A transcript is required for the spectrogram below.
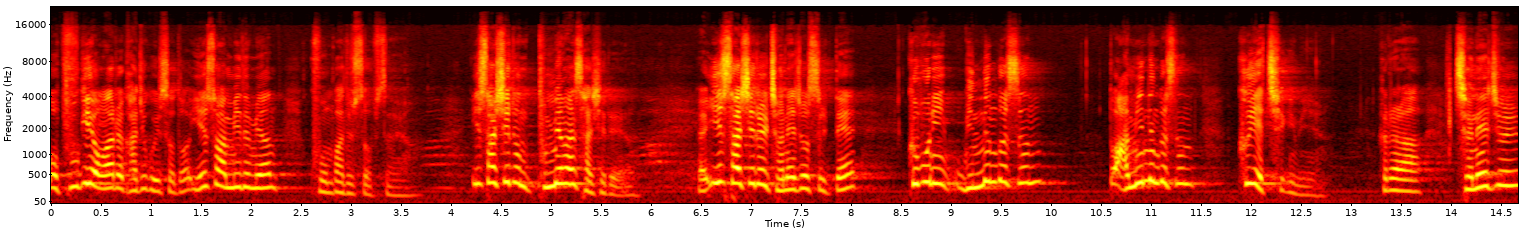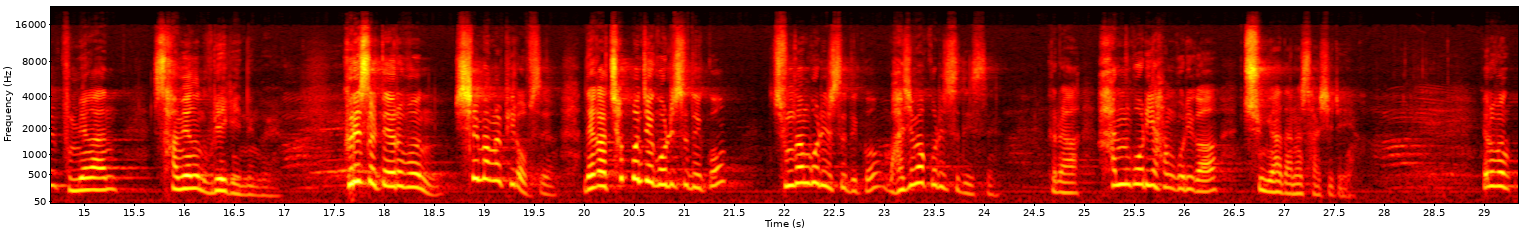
뭐 부귀 영화를 가지고 있어도 예수 안 믿으면 구원받을 수 없어요. 이 사실은 분명한 사실이에요. 이 사실을 전해줬을 때 그분이 믿는 것은 또 안 믿는 것은 그의 책임이에요. 그러나 전해줄 분명한 사명은 우리에게 있는 거예요. 그랬을 때 여러분 실망할 필요 없어요. 내가 첫 번째 고릴 수도 있고 중간 고리일 수도 있고 마지막 고리일 수도 있어요. 그러나 한 고리 한 고리가 중요하다는 사실이에요. 여러분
